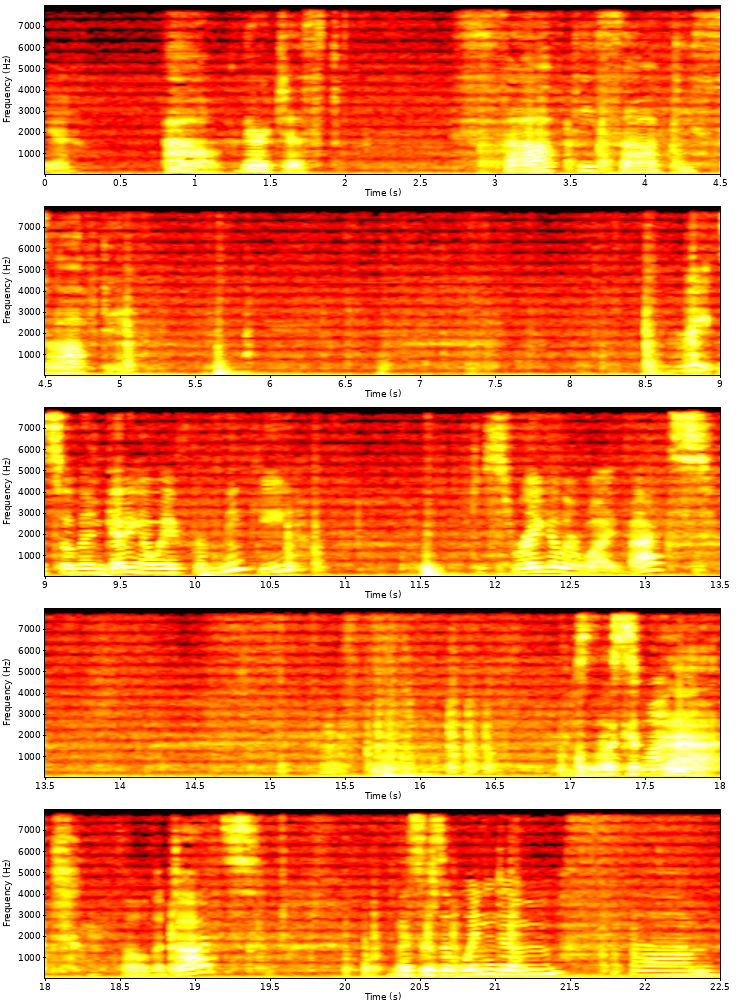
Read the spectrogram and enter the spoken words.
yeah. Oh, they're just softy, softy, softy. All right, so then getting away from Minky, just regular wide backs. Look this at one. that. with All the dots. This This is a Windham. Um,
